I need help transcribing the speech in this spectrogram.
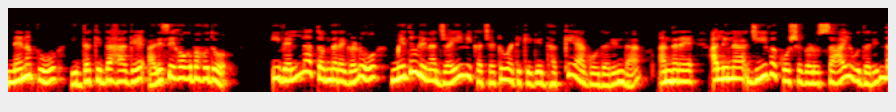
ನೆನಪು ಇದ್ದಕ್ಕಿದ್ದ ಹಾಗೆ ಅಳಿಸಿ ಹೋಗಬಹುದು. ಇವೆಲ್ಲ ತೊಂದರೆಗಳು ಮೆದುಳಿನ ಜೈವಿಕ ಚಟುವಟಿಕೆಗೆ ಧಕ್ಕೆಯಾಗುವುದರಿಂದ, ಅಂದರೆ ಅಲ್ಲಿನ ಜೀವಕೋಶಗಳು ಸಾಯುವುದರಿಂದ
